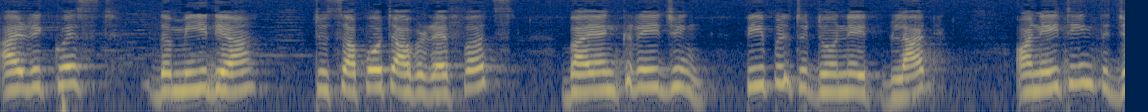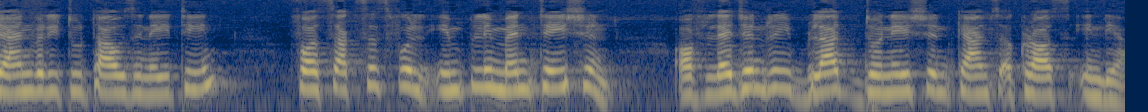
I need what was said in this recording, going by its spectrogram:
I request the media to support our efforts by encouraging people to donate blood on 18th January 2018 for successful implementation of legendary blood donation camps across India.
